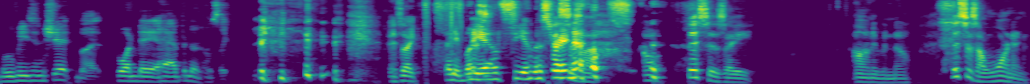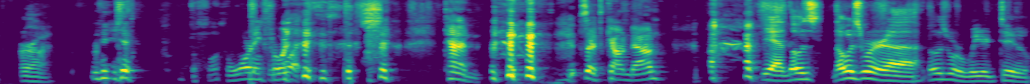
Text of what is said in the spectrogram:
movies and shit, but one day it happened and I was like, it's like anybody else seeing this this right now? a- oh, this is a. I don't even know. This is a warning or a yeah. What the fuck? A warning for what? Ten. So it's counting down. yeah, those those were uh those were weird too.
